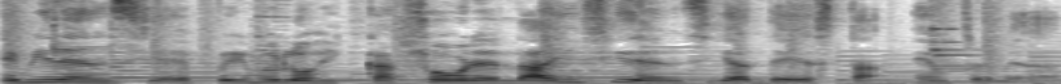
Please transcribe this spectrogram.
evidencia epidemiológica sobre la incidencia de esta enfermedad.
